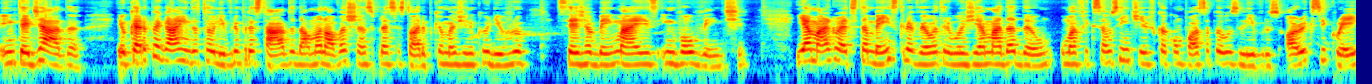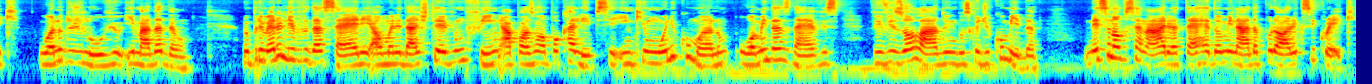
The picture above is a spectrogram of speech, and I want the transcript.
entediada. Eu quero pegar ainda teu livro emprestado, dar uma nova chance para essa história, porque eu imagino que o livro seja bem mais envolvente. E a Margaret também escreveu a trilogia Madadão, uma ficção científica composta pelos livros Oryx e Crake, O Ano do Dilúvio e Madadão. No primeiro livro da série, a humanidade teve um fim após um apocalipse em que um único humano, o Homem das Neves, vive isolado em busca de comida. Nesse novo cenário, a Terra é dominada por Oryx e Crake,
